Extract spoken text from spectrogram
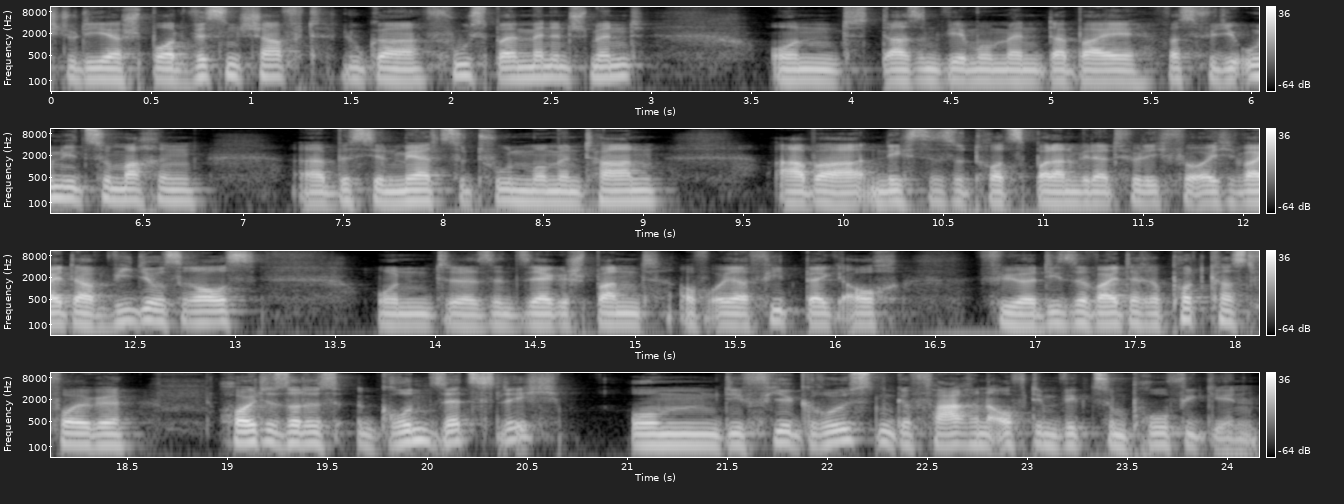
studiere Sportwissenschaft, Luca Fußballmanagement. Und da sind wir im Moment dabei, was für die Uni zu machen, äh, bisschen mehr zu tun momentan. Aber nichtsdestotrotz ballern wir natürlich für euch weiter Videos raus und äh, sind sehr gespannt auf euer Feedback auch für diese weitere Podcast-Folge. Heute soll es grundsätzlich um die vier größten Gefahren auf dem Weg zum Profi gehen.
